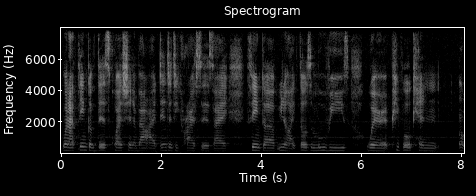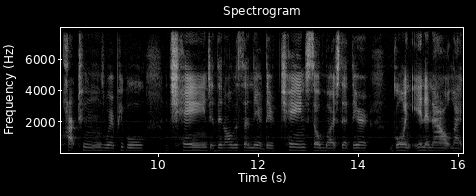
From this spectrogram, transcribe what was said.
when i think of this question about identity crisis i think of you know like those movies where people can or cartoons where people change and then all of a sudden they're they've changed so much that they're going in and out like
